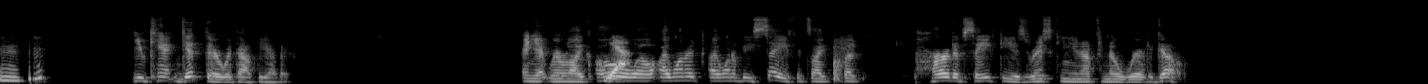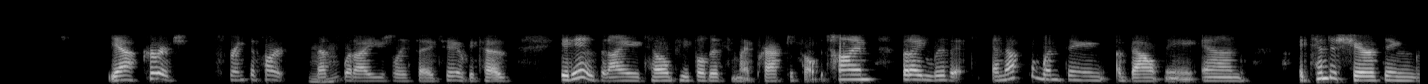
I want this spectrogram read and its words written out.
Mm-hmm. You can't get there without the other and yet we are like, oh yeah. well, I want to I want to be safe. It's like, but part of safety is risking enough to know where to go. Yeah, courage, strength of heart. That's mm-hmm. what I usually say too, because it is, and I tell people this in my practice all the time, but I live it. And that's the one thing about me. And I tend to share things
